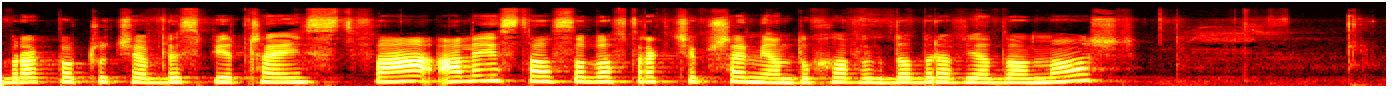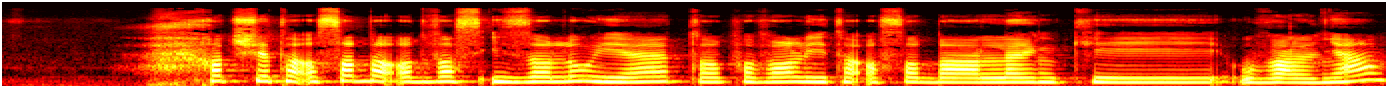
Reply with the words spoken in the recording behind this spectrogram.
brak poczucia bezpieczeństwa, ale jest to osoba w trakcie przemian duchowych. Dobra wiadomość. Choć się ta osoba od Was izoluje, to powoli ta osoba lęki uwalnia.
